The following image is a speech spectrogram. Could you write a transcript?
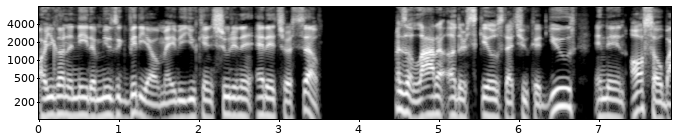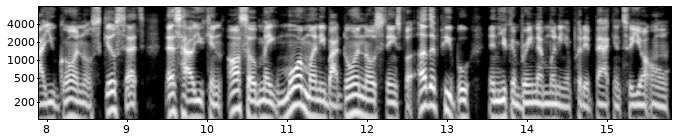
Are you gonna need a music video? Maybe you can shoot it and edit yourself there's a lot of other skills that you could use. And then also by you growing those skill sets, that's how you can also make more money by doing those things for other people. And you can bring that money and put it back into your own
